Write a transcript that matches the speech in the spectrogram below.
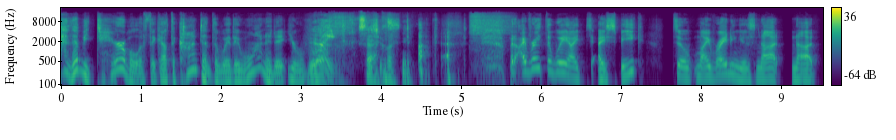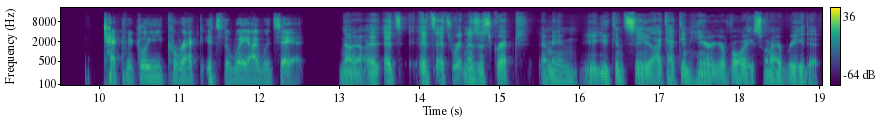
God, that'd be terrible if they got the content the way they wanted it. You're yeah, right. Exactly. Stop that. But I write the way I, I speak. So my writing is not not technically correct. It's the way I would say it. No, no, it, it's it's it's written as a script. I mean, you, you, can see, like, I can hear your voice when I read it,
